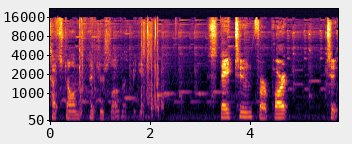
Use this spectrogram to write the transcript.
Touchstone Pictures logo at the beginning. Stay tuned for part two.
